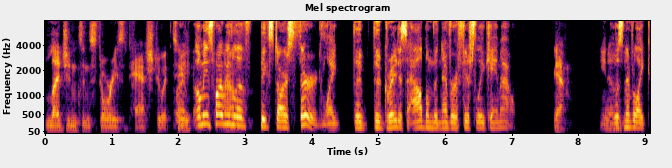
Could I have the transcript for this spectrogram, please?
legends and stories attached to it too. Right. I mean, it's why we Um, love Big Star's Third, like the the greatest album that never officially came out. Yeah. You know, it was never like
